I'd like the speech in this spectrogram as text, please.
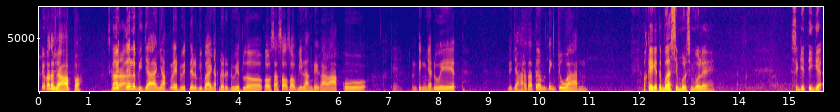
Dia kata siapa? Duit sekarang. dia lebih banyak le duit dia lebih banyak dari duit lo. Gak usah sok-sok bilang dia nggak laku. Oke. Penting punya duit. Di Jakarta tuh yang penting cuan. Oke kita bahas simbol-simbolnya. Segitiga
